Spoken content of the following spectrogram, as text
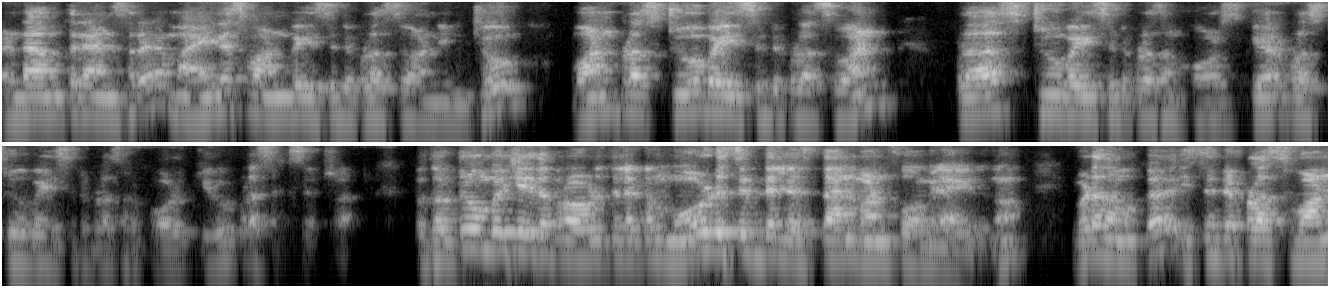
രണ്ടാമത്തെ answer minus one by z plus one into one plus two by z plus one plus two by z plus whole square plus two by z plus whole cube plus etcetera അപ്പൊ തൊട്ട് മുമ്പ് ചെയ്ത പ്രോബ്ലത്തിലൊക്കെ mod z less than one ഫോമിലായിരുന്നു ഇവിടെ നമുക്ക് ഇസിഡ് പ്ലസ് വൺ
